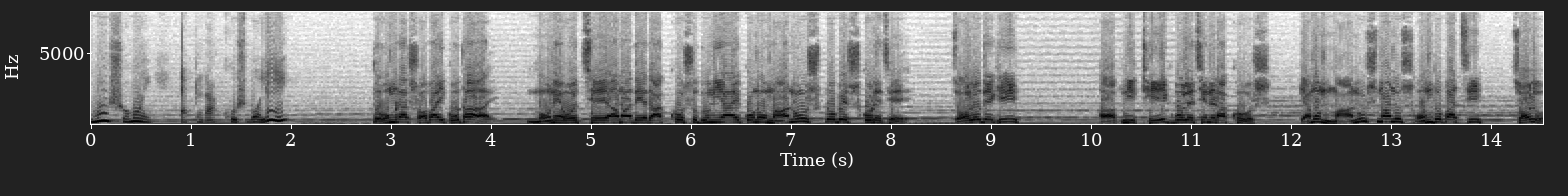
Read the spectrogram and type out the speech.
এমন সময় একটা রাক্ষস বলে তোমরা সবাই কোথায়? মনে হচ্ছে আমাদের রাক্ষস দুনিয়ায় কোনো মানুষ প্রবেশ করেছে। চলো দেখি। আপনি ঠিক বলেছেন রাক্ষস। কেমন মানুষ মানুষ সন্দেহ পাচ্ছি। চলো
